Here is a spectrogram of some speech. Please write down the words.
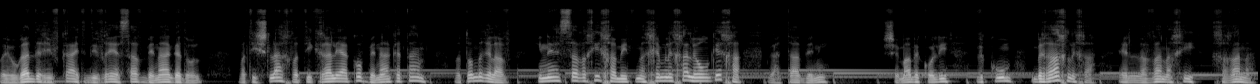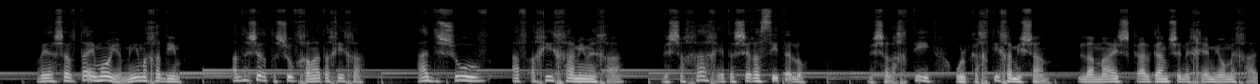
ויוגד לרבקה את דברי עשיו בנה הגדול, ותשלח ותקרא ליעקב בנה הקטן, ותאמר אליו, הנה עשיו אחיך מתנחם לך להורגך, ואתה בני. שמע בקולי, וקום ברך לך אל לבן אחי חרנה, וישבת עמו ימים אחדים, עד אשר תשוב חמת אחיך. עד שוב אף אחיך ממך, ושכח את אשר עשית לו. ושלחתי ולקחתיך משם, למה אשקל גם שניכם יום אחד?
